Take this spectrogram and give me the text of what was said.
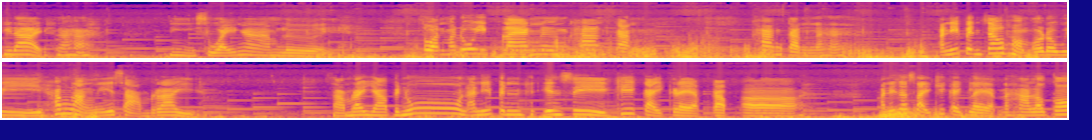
ที่ได้นะคะ นี่สวยงามเลย ส่วนมาดูอีกแปลงหนึ่งข้างกันข้างกันนะคะอันนี้เป็นเจ้าหอมอรวีข้างหลังนี้สามไร่สามไร่ยาวไปนู่น อันนี้เป็นเอ็นซีขี้ไก่แกลบกับ อันนี้จะใส่ขี้ไก่แกลบนะคะ แล้วก็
